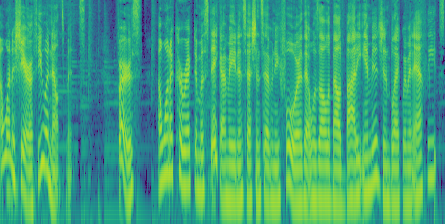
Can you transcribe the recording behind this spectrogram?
I want to share a few announcements. First, I want to correct a mistake I made in session 74 that was all about body image and black women athletes.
